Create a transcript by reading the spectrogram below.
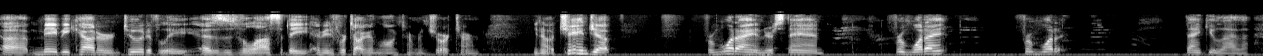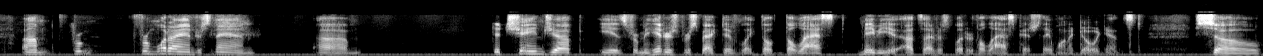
uh, maybe counterintuitively, as his velocity, I mean, if we're talking long term and short term, you know, a changeup, from what I understand, from what I, from what, thank you, Lila. Um, from from what I understand, um, the changeup is from a hitter's perspective, like the the last, maybe outside of a splitter, the last pitch they want to go against. So.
